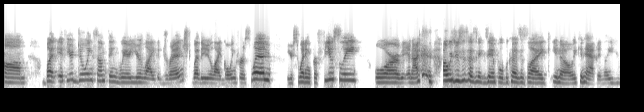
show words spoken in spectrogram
Um, but if you're doing something where you're like drenched, whether you're like going for a swim, you're sweating profusely, or and I, I always use this as an example because it's like you know it can happen. Like you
